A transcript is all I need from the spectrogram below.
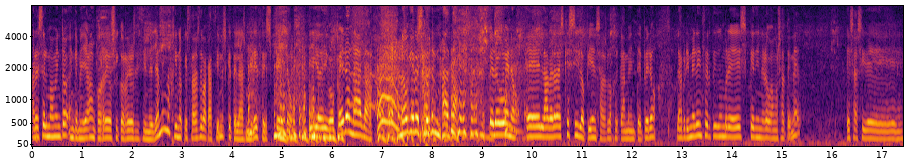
Ahora es el momento en que me llegan correos y correos diciendo, ya me imagino que estarás de vacaciones, que te las mereces, pero... Y yo digo, pero nada, no quiero saber nada. Pero bueno, eh, la verdad es que sí lo piensas, lógicamente, pero la primera incertidumbre es qué dinero vamos a tener. Es así de,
